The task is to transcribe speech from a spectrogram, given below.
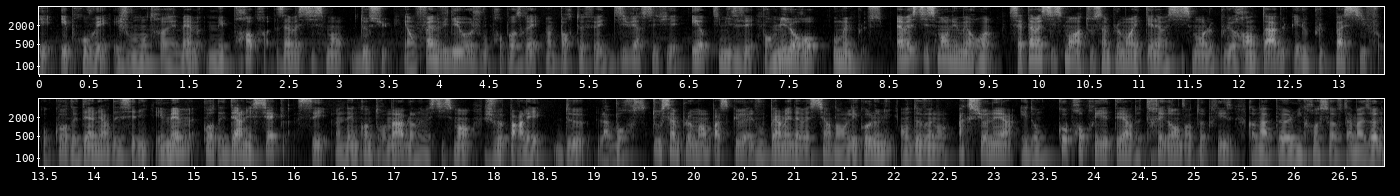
et éprouvés et je vous montrerai même mes propres investissements dessus. Et en fin de vidéo, je vous proposerai un portefeuille diversifié et optimisé pour 1000 euros ou même plus. Investissement numéro 1. Cet investissement a tout simplement été l'investissement le plus rentable et le plus passif au cours des dernières décennies et même au cours des derniers siècles. C'est un incontournable en investissement. Je veux parler de la bourse. Tout simplement parce qu'elle vous permet d'investir dans l'économie en devenant actionnaire et donc copropriétaire de très grandes entreprises comme Apple, Microsoft, Amazon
